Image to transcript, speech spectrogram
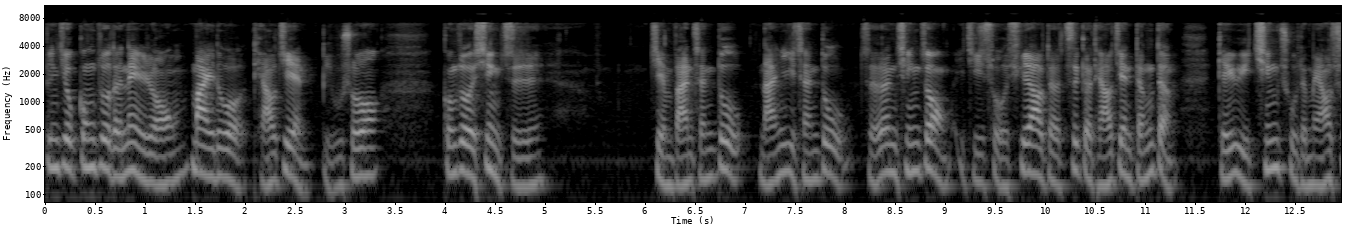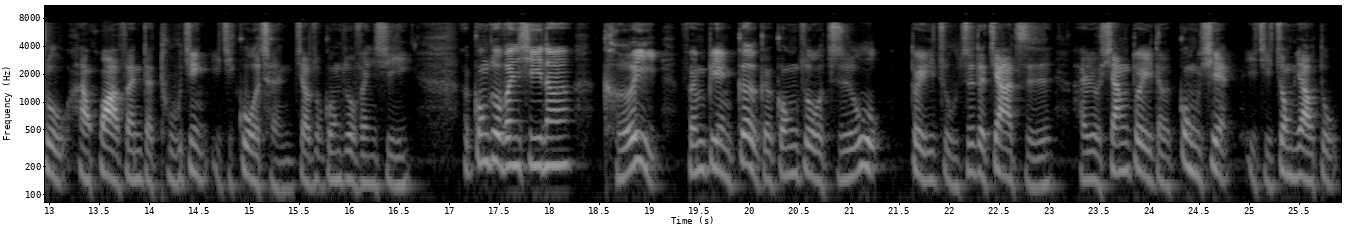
并就工作的内容、脉络、条件，比如说工作性质。简繁程度、难易程度、责任轻重以及所需要的资格条件等等，给予清楚的描述和划分的途径以及过程，叫做工作分析。而工作分析呢，可以分辨各个工作职务对于组织的价值，还有相对的贡献以及重要度。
